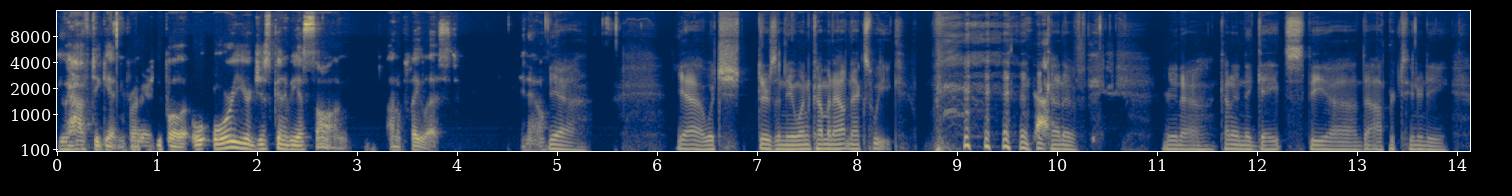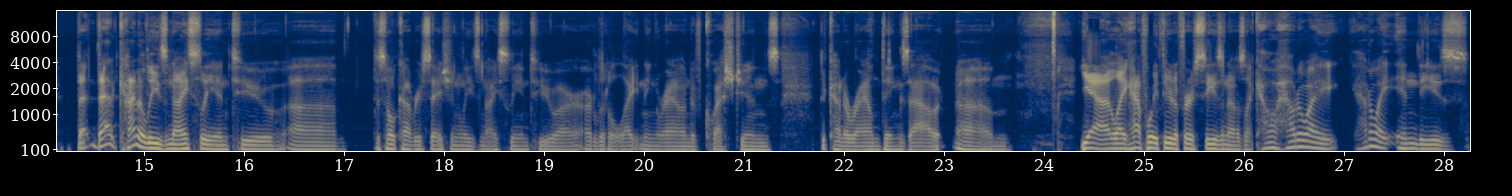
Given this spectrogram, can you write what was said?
You have to get in front right. of people, or, or you're just going to be a song on a playlist. You know? Yeah. Yeah, which there's a new one coming out next week. kind of, you know, kind of negates the uh, the opportunity. That that kind of leads nicely into uh, this whole conversation leads nicely into our, our little lightning round of questions to kind of round things out. Um, yeah, like halfway through the first season, I was like, oh, how do I how do I end these?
